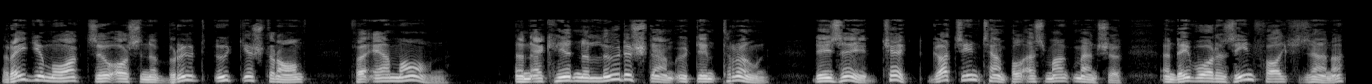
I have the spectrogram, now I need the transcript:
red gemaakt zoals een bruid uitgestroomd voor er man. En ik hoorde een luide stem uit dem troon, die zei, check, God zijn tempel is mank mensen, en die worden zijn volk zijn,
